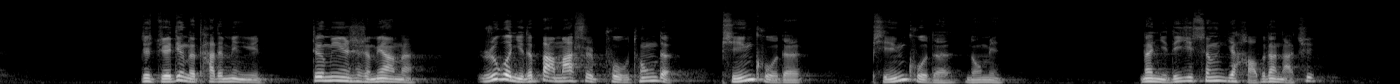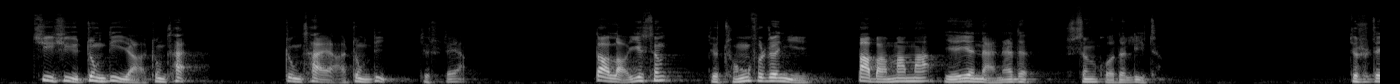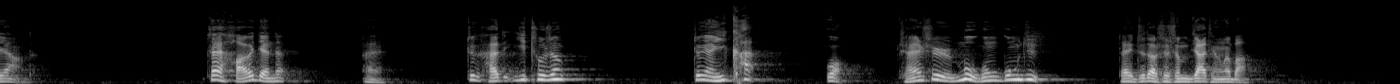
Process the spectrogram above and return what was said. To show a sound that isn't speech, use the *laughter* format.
就决定了他的命运。这个命运是什么样呢？如果你的爸妈是普通的、贫苦的、贫苦的农民，那你的一生也好不到哪去，继续种地呀，种菜。种菜呀，种地就是这样。到老一生就重复着你爸爸妈妈、爷爷奶奶的生活的历程，就是这样的。再好一点的，哎，这个孩子一出生，这样一看，哇，全是木工工具，大家知道是什么家庭了吧？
